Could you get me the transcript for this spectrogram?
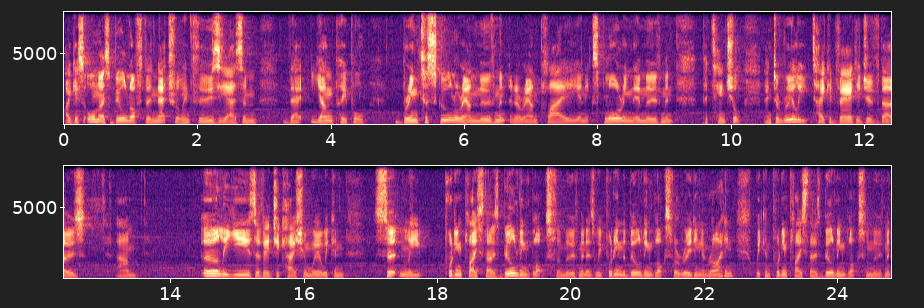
I guess almost build off the natural enthusiasm that young people bring to school around movement and around play and exploring their movement potential, and to really take advantage of those um, early years of education where we can certainly put in place those building blocks for movement as we put in the building blocks for reading and writing we can put in place those building blocks for movement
